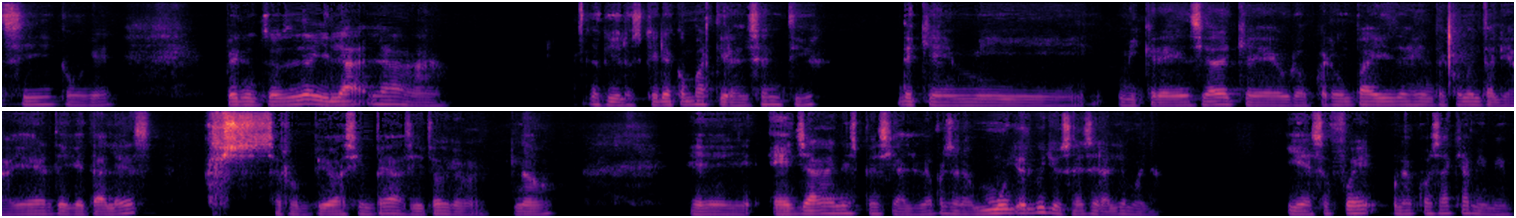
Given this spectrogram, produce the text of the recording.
sí, como que... Pero entonces ahí la, la, lo que yo les quería compartir el sentir de que mi, mi, creencia de que Europa era un país de gente con mentalidad abierta y qué tal es, se rompió así en pedacitos. no. Eh, ella en especial es una persona muy orgullosa de ser alemana. Y eso fue una cosa que a mí me,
